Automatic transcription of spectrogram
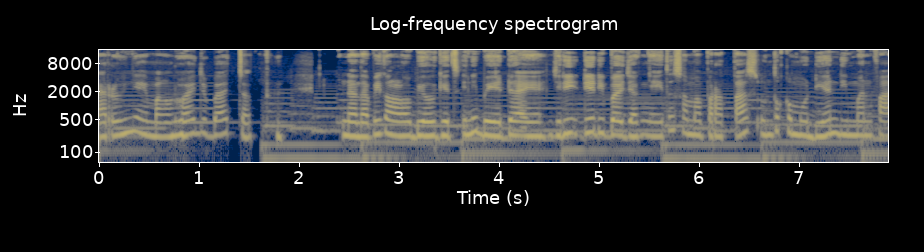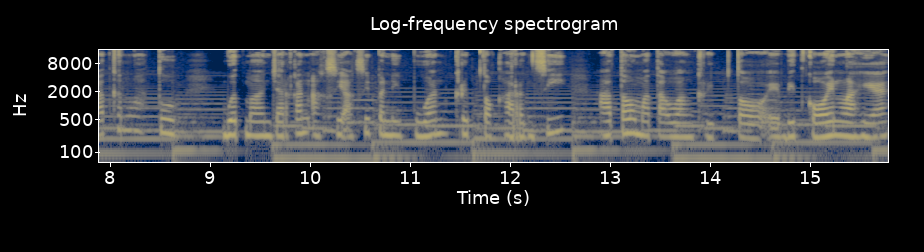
ngaruhnya emang lu aja bacot. Nah tapi kalau Bill Gates ini beda ya. Jadi dia dibajaknya itu sama peretas untuk kemudian dimanfaatkan lah tuh buat melancarkan aksi-aksi penipuan cryptocurrency atau mata uang kripto eh bitcoin lah ya.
